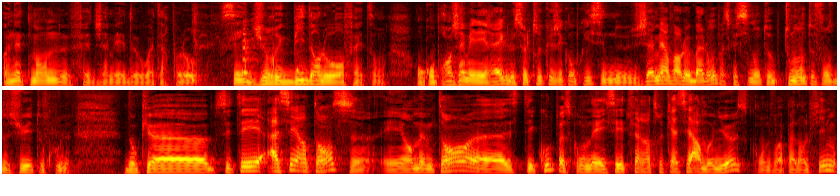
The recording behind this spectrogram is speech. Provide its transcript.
honnêtement, ne faites jamais de water polo. C'est du rugby dans l'eau en fait. On, on comprend jamais les règles. Le seul truc que j'ai compris, c'est ne jamais avoir le ballon parce que sinon tout le monde te fonce dessus et tout cool. Donc euh, c'était assez intense et en même temps euh, c'était cool parce qu'on a essayé de faire un truc assez harmonieux, ce qu'on ne voit pas dans le film.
